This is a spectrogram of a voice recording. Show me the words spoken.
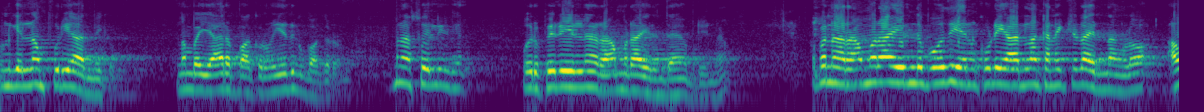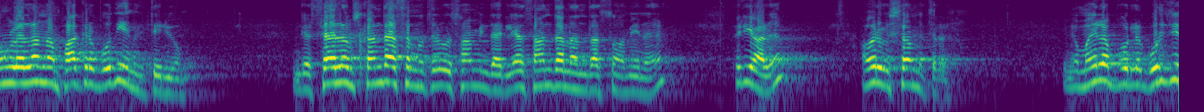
உனக்கு எல்லாம் புரிய ஆரம்பிக்கும். நம்ம யாரை பார்க்குறோம் எதுக்கு பார்க்குறோம்? இப்போ நான் சொல்லியிருக்கேன் ஒரு பெரியனா ராமராக இருந்தேன் அப்படின்னா அப்போ நான் ராமராக இருந்தபோது எனக்கு கூட யாரெல்லாம் கனெக்டடாக இருந்தாங்களோ அவங்களெல்லாம் நான் பார்க்குற போது எனக்கு தெரியும். இங்கே சேலம் ஸ்கந்தாசிரமத்தில் ஒரு சாமி இருந்தார் இல்லையா? சாந்தானந்தா சுவாமின்னு பெரிய ஆள். அவர் விஸ்வாமித்திரர். இங்கே மயிலாப்பூரில் குருஜி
